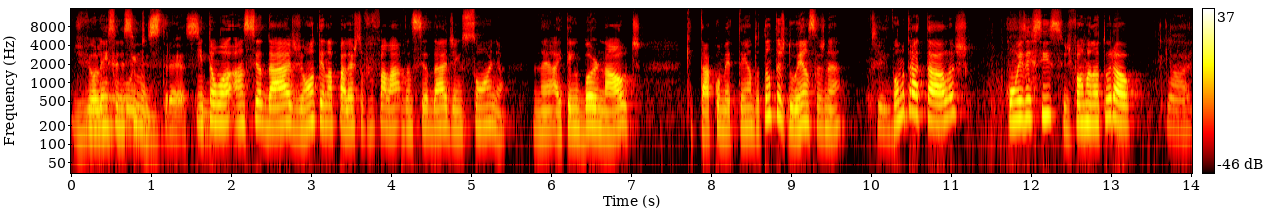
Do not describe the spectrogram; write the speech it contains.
de violência Muito nesse mundo. estresse. Então, a ansiedade, ontem na palestra eu fui falar da ansiedade, a insônia, né? Aí tem o burnout, que está cometendo tantas doenças, né? Sim. Vamos tratá-las com exercício, de forma natural. Claro.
